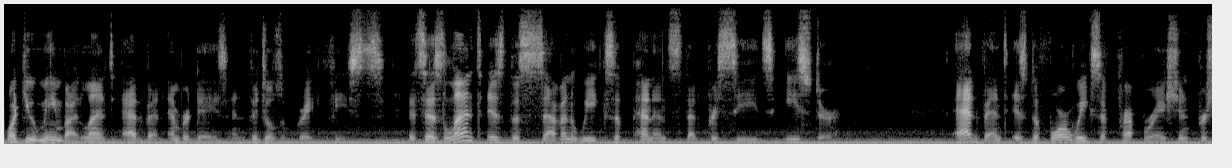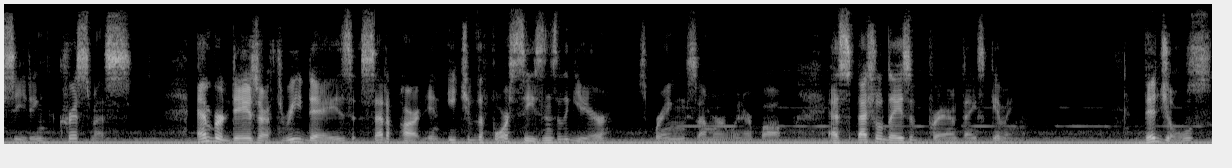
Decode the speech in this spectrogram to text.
What do you mean by Lent, Advent, Ember Days, and vigils of great feasts? It says Lent is the seven weeks of penance that precedes Easter. Advent is the four weeks of preparation preceding Christmas. Ember days are three days set apart in each of the four seasons of the year spring, summer, winter, fall as special days of prayer and thanksgiving. Vigils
